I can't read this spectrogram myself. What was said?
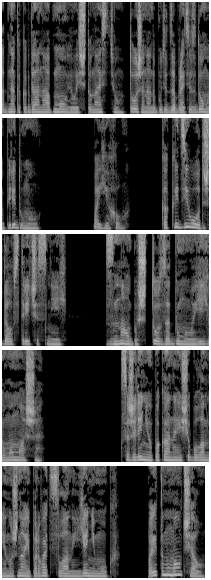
Однако, когда она обмолвилась, что Настю тоже надо будет забрать из дома, передумал. Поехал. Как идиот ждал встречи с ней. Знал бы, что задумала ее мамаша. К сожалению, пока она еще была мне нужна, и порвать с Ланой я не мог. Поэтому молчал,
